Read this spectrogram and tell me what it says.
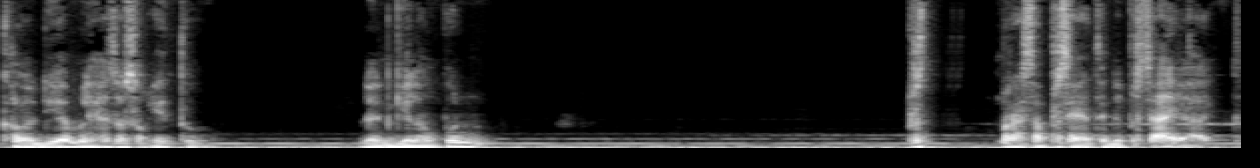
kalau dia melihat sosok itu dan Gilang pun merasa percaya tidak percaya gitu.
